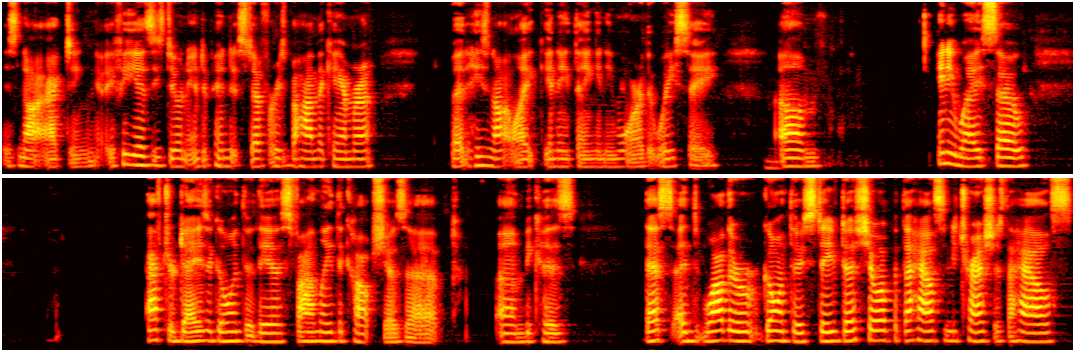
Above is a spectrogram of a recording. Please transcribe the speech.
is not acting. If he is, he's doing independent stuff or he's behind the camera, but he's not like anything anymore that we see. Um, anyway, so after days of going through this, finally the cop shows up um, because that's and while they're going through, Steve does show up at the house and he trashes the house,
